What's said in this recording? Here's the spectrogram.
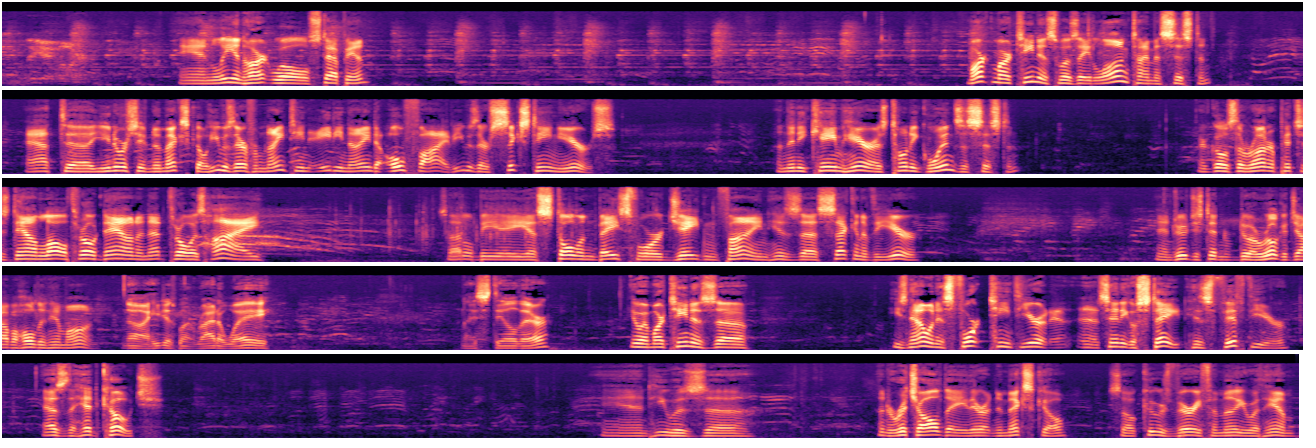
And Leonhardt will step in. Mark Martinez was a longtime assistant at uh, University of New Mexico. He was there from 1989 to 05. He was there 16 years. And then he came here as Tony Gwynn's assistant. There goes the runner, pitches down low, throw down, and that throw is high. So that'll be a, uh stolen base for Jaden Fine, his uh, second of the year. And Drew just didn't do a real good job of holding him on. no, he just went right away. Nice steal there. Anyway, Martinez, uh, he's now in his 14th year at, at San Diego State, his fifth year as the head coach. And he was uh, under Rich Alday there at New Mexico, so Cougars very familiar with him.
